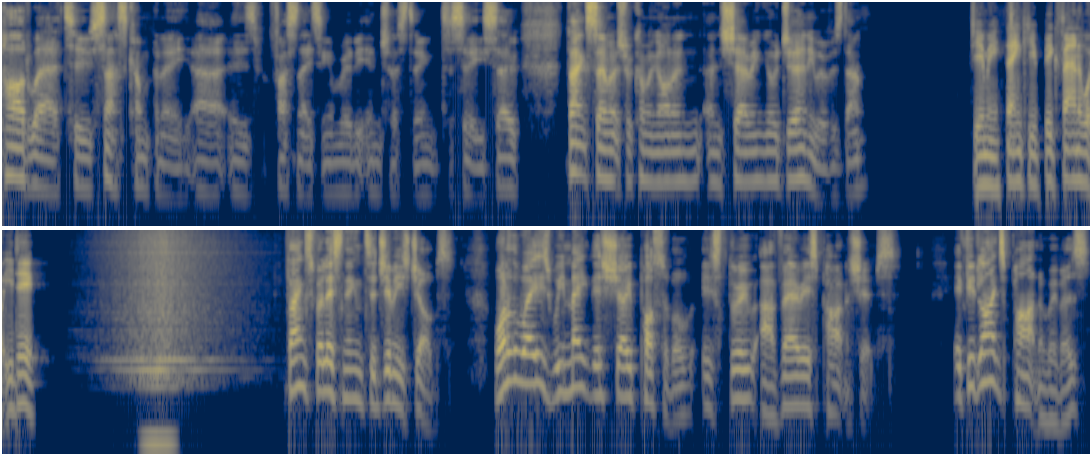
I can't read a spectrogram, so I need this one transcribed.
hardware to SaaS company uh, is fascinating and really interesting to see. So, thanks so much for coming on and, and sharing your journey with us, Dan. Jimmy, thank you. Big fan of what you do. Thanks for listening to Jimmy's Jobs. One of the ways we make this show possible is through our various partnerships. If you'd like to partner with us,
